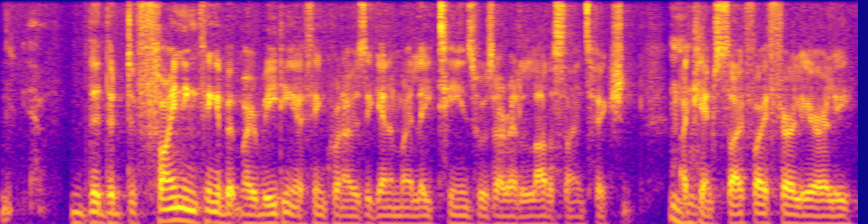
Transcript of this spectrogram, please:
the, the defining thing about my reading, I think, when I was again in my late teens, was I read a lot of science fiction. I came to sci fi fairly early.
